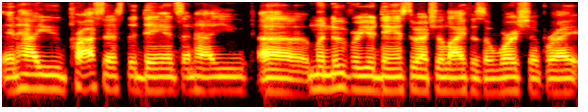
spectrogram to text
And how you process the dance and how you uh maneuver your dance throughout your life is a worship right?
